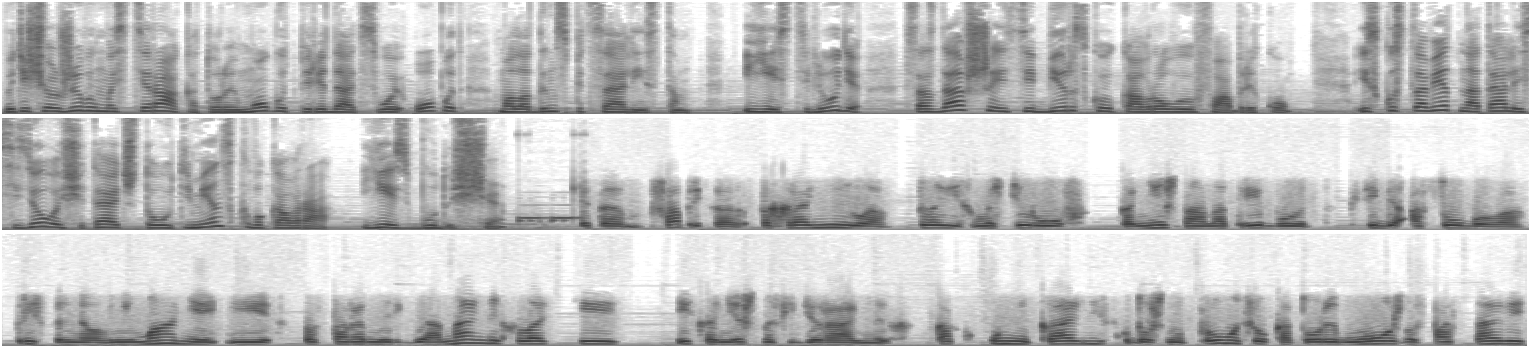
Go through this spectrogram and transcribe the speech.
Ведь еще живы мастера, которые могут передать свой опыт молодым специалистам. И есть люди, создавшие сибирскую ковровую фабрику. Искусствовед Наталья Сизева считает, что у тюменского ковра есть будущее. Эта фабрика сохранила своих мастеров. Конечно, она требует к себе особого пристального внимания и со стороны региональных властей, и, конечно, федеральных, как уникальный художественный промысел, который можно поставить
